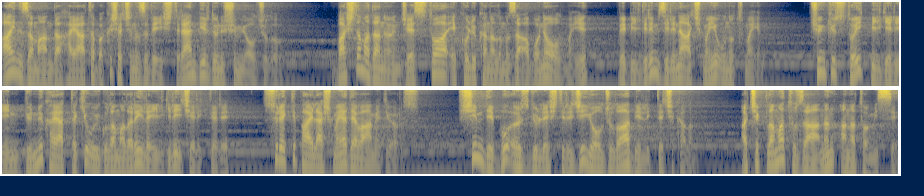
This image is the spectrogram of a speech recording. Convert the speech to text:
aynı zamanda hayata bakış açınızı değiştiren bir dönüşüm yolculuğu. Başlamadan önce Stoa Ekolü kanalımıza abone olmayı ve bildirim zilini açmayı unutmayın. Çünkü stoik bilgeliğin günlük hayattaki uygulamalarıyla ilgili içerikleri sürekli paylaşmaya devam ediyoruz. Şimdi bu özgürleştirici yolculuğa birlikte çıkalım. Açıklama tuzağının anatomisi.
